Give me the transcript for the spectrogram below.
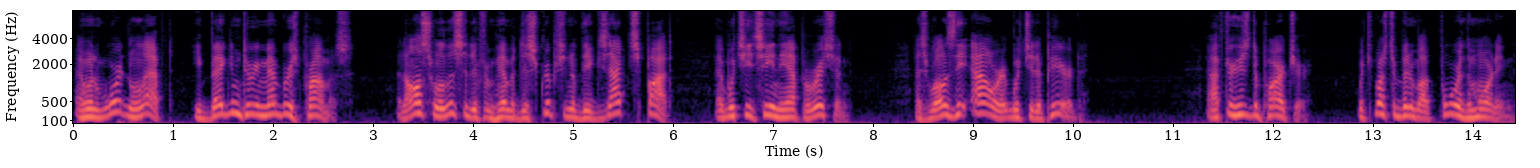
and when Wharton left, he begged him to remember his promise, and also elicited from him a description of the exact spot at which he had seen the apparition, as well as the hour at which it appeared. After his departure, which must have been about four in the morning,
